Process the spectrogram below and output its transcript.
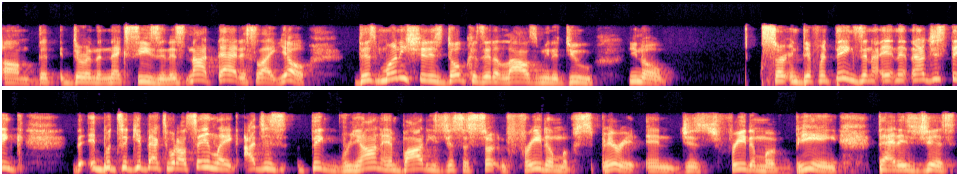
um, the, during the next season. It's not that. It's like, yo, this money shit is dope because it allows me to do, you know, certain different things. And I, and I just think, that- but to get back to what I was saying, like, I just think Rihanna embodies just a certain freedom of spirit and just freedom of being that is just,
